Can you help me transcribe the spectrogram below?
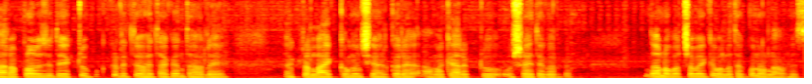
আর আপনারা যদি একটু উপকৃত হয়ে থাকেন, তাহলে একটা লাইক কমেন্ট শেয়ার করে আমাকে আর একটু উৎসাহিত করবেন। ধন্যবাদ সবাইকে, ভালো থাকবেন, আল্লাহ হাফেজ।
